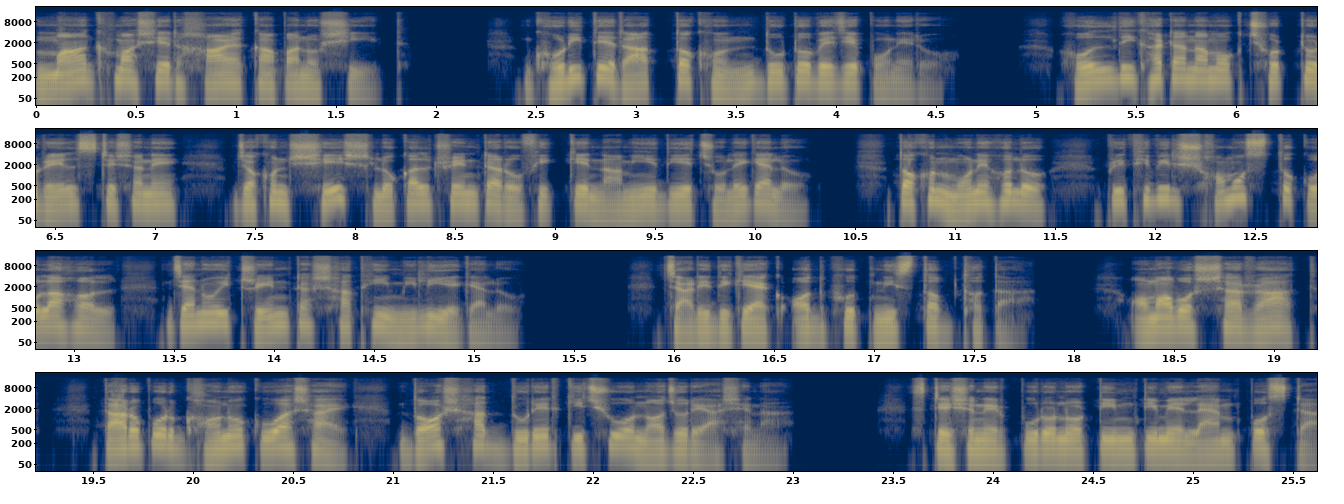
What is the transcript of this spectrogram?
মাঘ মাসের হাড় কাঁপানো শীত। ঘড়িতে রাত তখন দুটো বেজে পনেরো। হলদিঘাটা নামক ছোট্ট রেল স্টেশনে যখন শেষ লোকাল ট্রেনটা রফিককে নামিয়ে দিয়ে চলে গেল, তখন মনে হল পৃথিবীর সমস্ত কোলাহল যেন ওই ট্রেনটার সাথেই মিলিয়ে গেল। চারিদিকে এক অদ্ভুত নিস্তব্ধতা। অমাবস্যার রাত, তার ওপর ঘন কুয়াশায় দশ হাত দূরের কিছুও নজরে আসে না। স্টেশনের পুরনো টিমটিমে ল্যাম্পপোস্টটা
